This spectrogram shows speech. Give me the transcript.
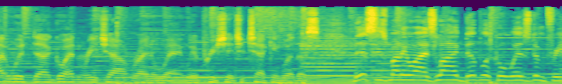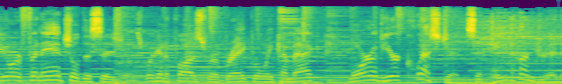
I would uh, go ahead and reach out right away. We appreciate you checking with us. This is MoneyWise Live, biblical wisdom for your financial decisions. We're going to pause for a break. When we come back, more of your questions at 800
